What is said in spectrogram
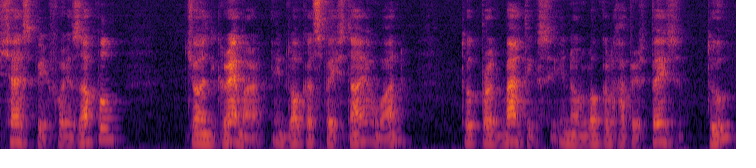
Shakespeare, for example, joined grammar in local space-time 1, took pragmatics in non-local hyperspace 2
